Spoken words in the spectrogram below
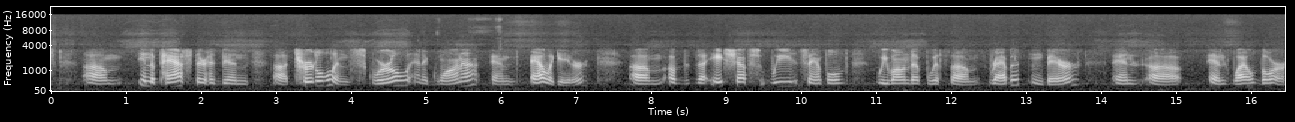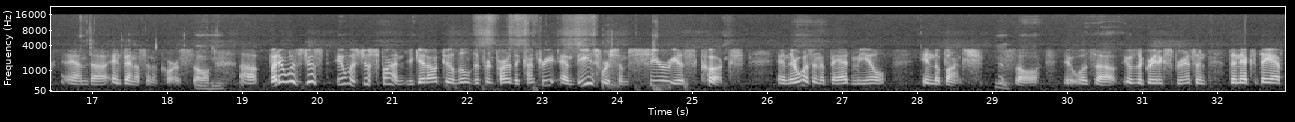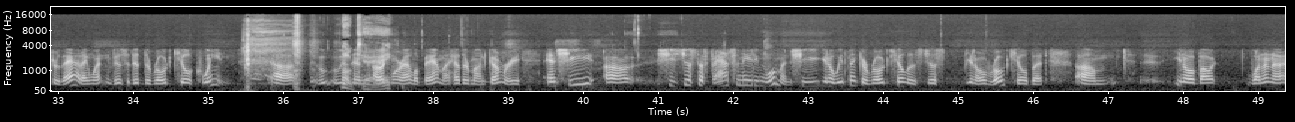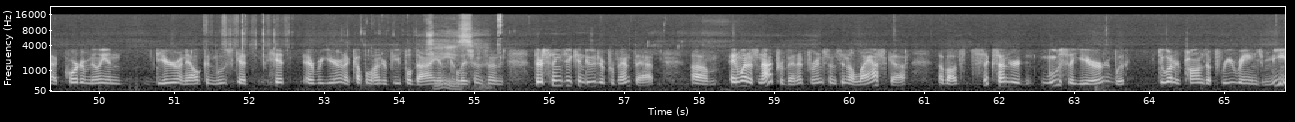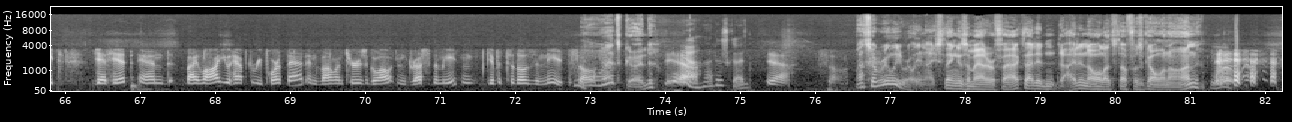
Um, in the past, there had been uh, turtle and squirrel and iguana and alligator. Um, of the eight chefs we sampled, we wound up with um, rabbit and bear and uh, and wild boar and uh, and venison, of course. So, uh, but it was just it was just fun. You get out to a little different part of the country, and these were some serious cooks, and there wasn't a bad meal in the bunch. So it was uh, it was a great experience. And the next day after that, I went and visited the Roadkill Queen, uh, who, who's Okay. in Ardmore, Alabama, Heather Montgomery, and she uh, she's just a fascinating woman. She, you know, we think a roadkill is just you know roadkill, but um, you know about one and a quarter million deer and elk and moose get hit every year, and a couple hundred people die Jeez. in collisions. And there's things you can do to prevent that. Um, and when it's not prevented, for instance, in Alaska, about 600 moose a year with 200 pounds of free-range meat get hit, and by law you have to report that, and volunteers go out and dress the meat and give it to those in need. So Well, that's good. Yeah, yeah, that is good. yeah. So That's a really, really nice thing. As a matter of fact, I didn't, I didn't know all that stuff was going on. yeah,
